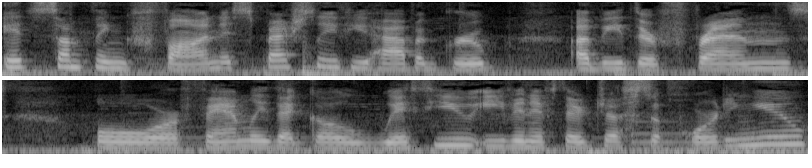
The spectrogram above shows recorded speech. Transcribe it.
It's something fun, especially if you have a group of either friends or family that go with you, even if they're just supporting you.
